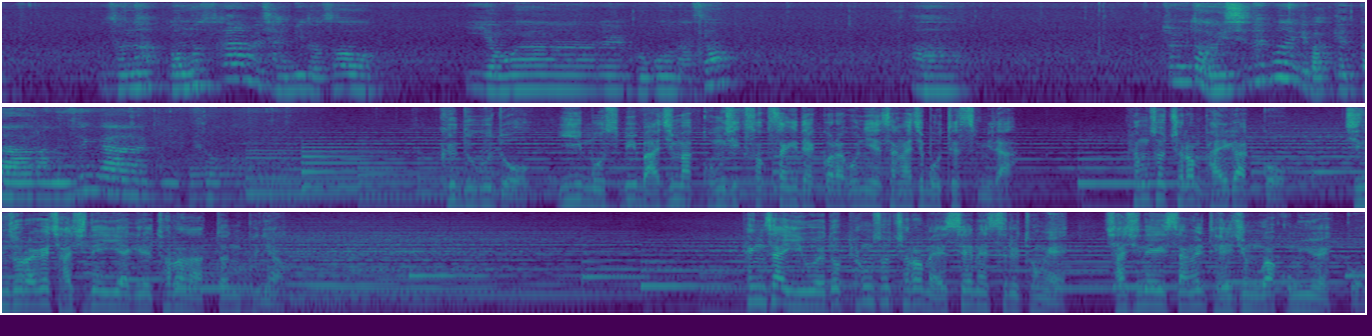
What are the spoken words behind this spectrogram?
저는 하- 너무 사람을 잘 믿어서 이 영화를 보고 나서 아, 좀 더 의심해보는 게 맞겠다라는 생각이 들었거든요. 그 누구도 이 모습이 마지막 공식 석상이 될 거라고는 예상하지 못했습니다. 평소처럼 밝았고 진솔하게 자신의 이야기를 털어놨던 그녀. 행사 이후에도 평소처럼 SNS를 통해 자신의 일상을 대중과 공유했고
